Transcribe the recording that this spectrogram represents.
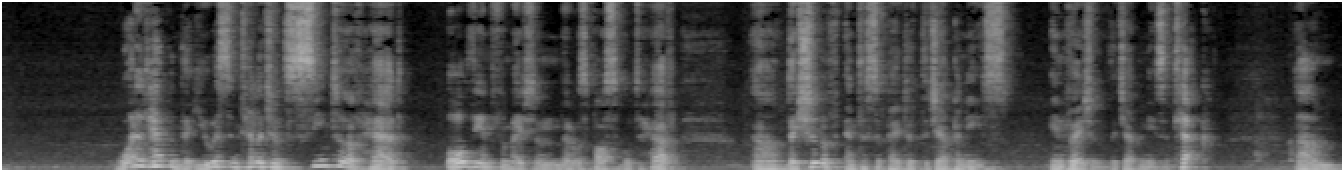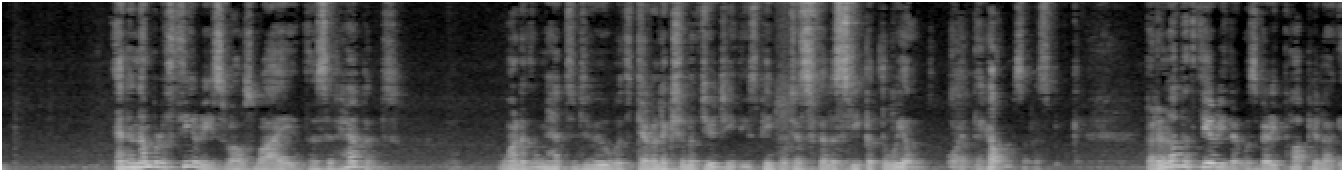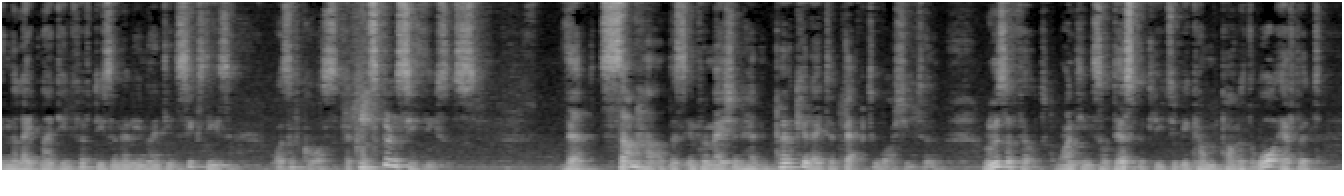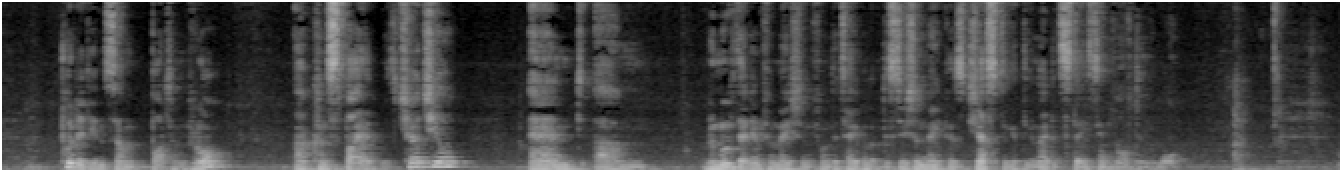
what had happened there? US intelligence seemed to have had all the information that was possible to have. Uh, they should have anticipated the Japanese invasion, the Japanese attack. Um, and a number of theories rose why this had happened. One of them had to do with dereliction of duty. These people just fell asleep at the wheel, or at the helm, so to speak. But another theory that was very popular in the late 1950s and early 1960s was, of course, a conspiracy thesis that somehow this information had percolated back to Washington. Roosevelt, wanting so desperately to become part of the war effort, put it in some bottom drawer, uh, conspired with Churchill, and um, removed that information from the table of decision makers just to get the United States involved in the war.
